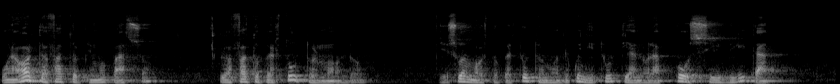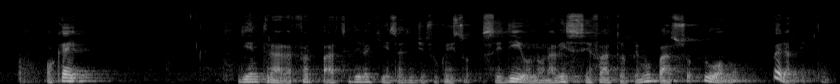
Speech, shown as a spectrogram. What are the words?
Una volta fatto il primo passo, lo ha fatto per tutto il mondo. Gesù è morto per tutto il mondo e quindi tutti hanno la possibilità, ok, di entrare a far parte della Chiesa di Gesù Cristo. Se Dio non avesse fatto il primo passo, l'uomo veramente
